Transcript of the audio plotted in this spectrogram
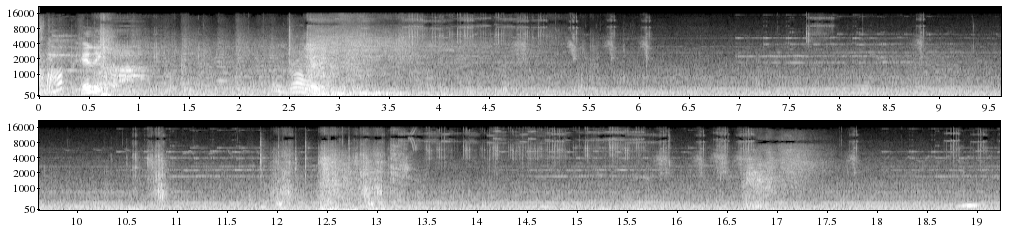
Stop hitting them. What's wrong with you? Bink.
